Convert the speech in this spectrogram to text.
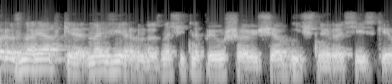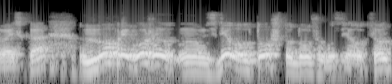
по разнарядке, наверное, значительно превышающие обычные российские войска. Но Пригожин сделал то, что должен был сделать. Он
